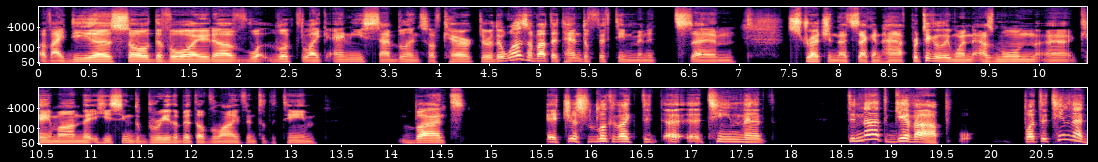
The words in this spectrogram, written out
of ideas, so devoid of what looked like any semblance of character. There was about the 10 to 15 minutes um, stretch in that second half, particularly when Azmoun uh, came on, that he seemed to breathe a bit of life into the team. But it just looked like the, a, a team that did not give up, but the team that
